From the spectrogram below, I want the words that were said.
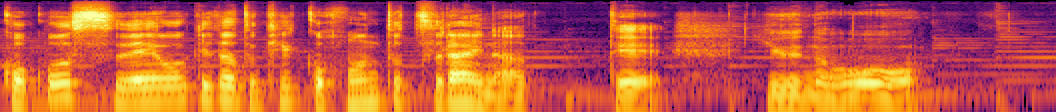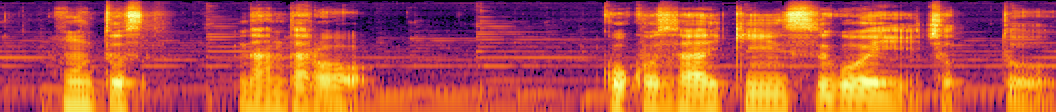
ここ据え置きだと結構ほんと辛いなっていうのを本当なんだろうここ最近すごいちょっと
